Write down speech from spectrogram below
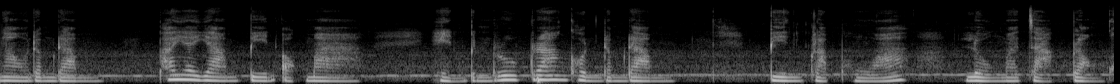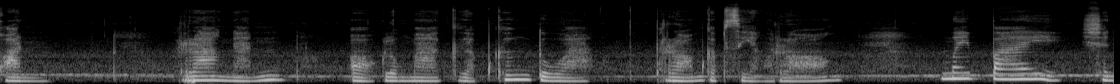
เงาดำๆพยายามปีนออกมา เห็นเป็นรูปร่างคนดำๆปีนกลับหัว ลงมาจากปล่องควัน ร่างนั้นออกลงมาเกือบครึ่งตัว พร้อมกับเสียงร้อง ไม่ไป ฉัน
